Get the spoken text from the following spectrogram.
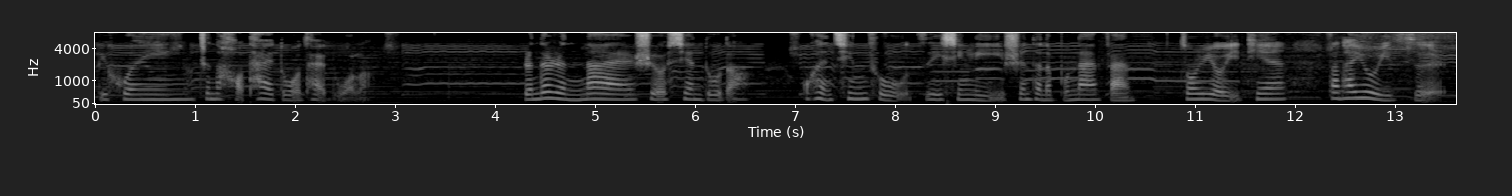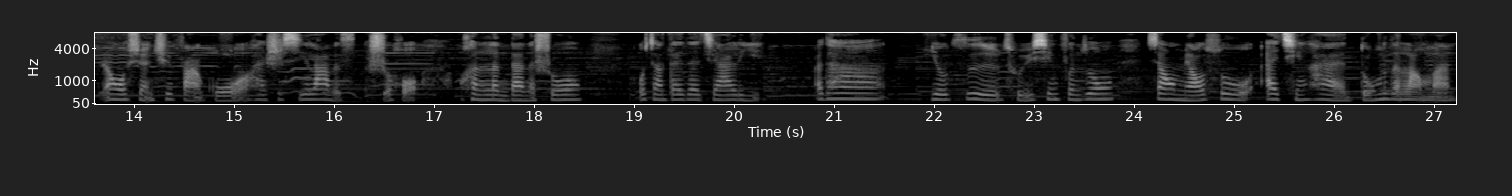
比婚姻真的好太多太多了。人的忍耐是有限度的，我很清楚自己心里升腾的不耐烦。终于有一天，当他又一次让我选去法国还是希腊的时候，我很冷淡的说：“我想待在家里。”而他犹自处于兴奋中，向我描述爱琴海多么的浪漫。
